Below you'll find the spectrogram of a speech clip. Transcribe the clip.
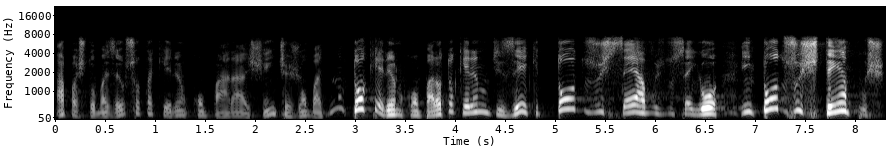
Ah, pastor, mas o senhor está querendo comparar a gente a João Batista? Não estou querendo comparar, eu estou querendo dizer que todos os servos do Senhor, em todos os tempos,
